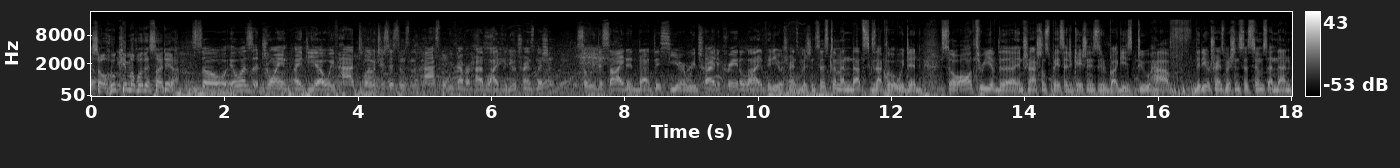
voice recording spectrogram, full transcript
So who came up with this idea? So it was a joint idea. We've had telemetry systems in the past, but we've never had live video transmission. So we decided that this year we'd try to create a live video transmission system, and that's exactly what we did. So all three of the International Space Education Institute buggies do have video transmission systems, and then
